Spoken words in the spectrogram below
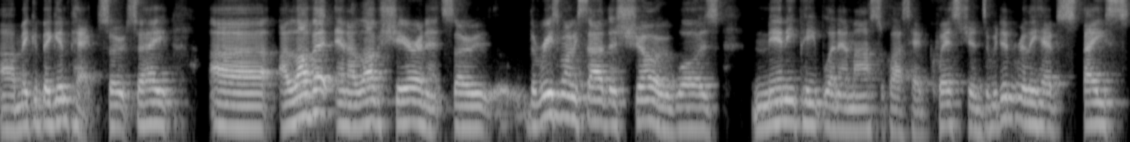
uh, make a big impact. So, so hey, uh, I love it and I love sharing it. So the reason why we started this show was many people in our masterclass had questions and we didn't really have space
